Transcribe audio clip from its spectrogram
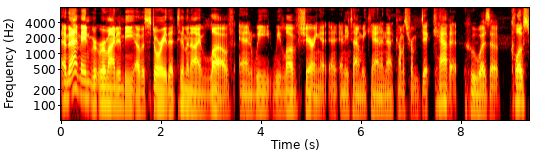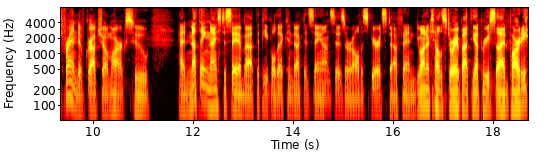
and that made reminded me of a story that Tim and I love, and we we love sharing it anytime we can. And that comes from Dick Cavett, who was a close friend of Groucho Marx, who had nothing nice to say about the people that conducted seances or all the spirit stuff. And you want to tell the story about the Upper East Side party?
